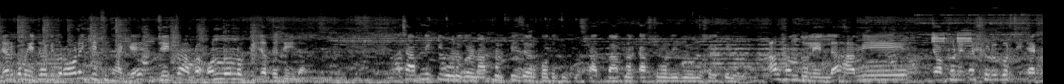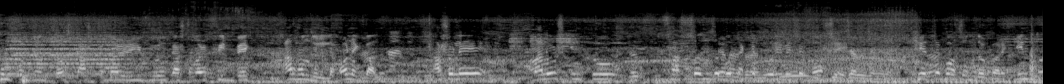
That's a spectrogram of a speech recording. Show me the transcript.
যেরকম এটার ভিতরে অনেক কিছু থাকে যেটা আমরা অন্য অন্য পিজাতে দিই না। আচ্ছা আপনি কি মনে করেন আপনার পিজার কতটুকু স্বাদ বা আপনার কাস্টমার রিভিউ অনুসারে কি মনে আলহামদুলিল্লাহ, আমি যখন এটা শুরু করছি, এখন পর্যন্ত কাস্টমার রিভিউ কাস্টমার ফিডব্যাক আলহামদুলিল্লাহ, অনেক ভালো। আসলে মানুষ কিন্তু স্বাচ্ছন্দ্যবোধ একটা পরিবেশে বসে, খেতে পছন্দ করে, কিন্তু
